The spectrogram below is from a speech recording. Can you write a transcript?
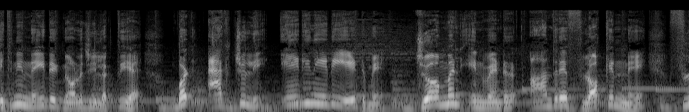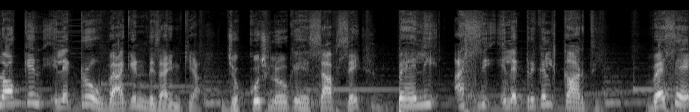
इतनी नई टेक्नोलॉजी लगती है बट एक्चुअली 1888 में जर्मन इन्वेंटर आंद्रे फ्लॉकिन ने फ्लॉकिन इलेक्ट्रो वैगन डिज़ाइन किया, जो कुछ लोगों के हिसाब से पहली असली इलेक्ट्रिकल कार थी। वैसे,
